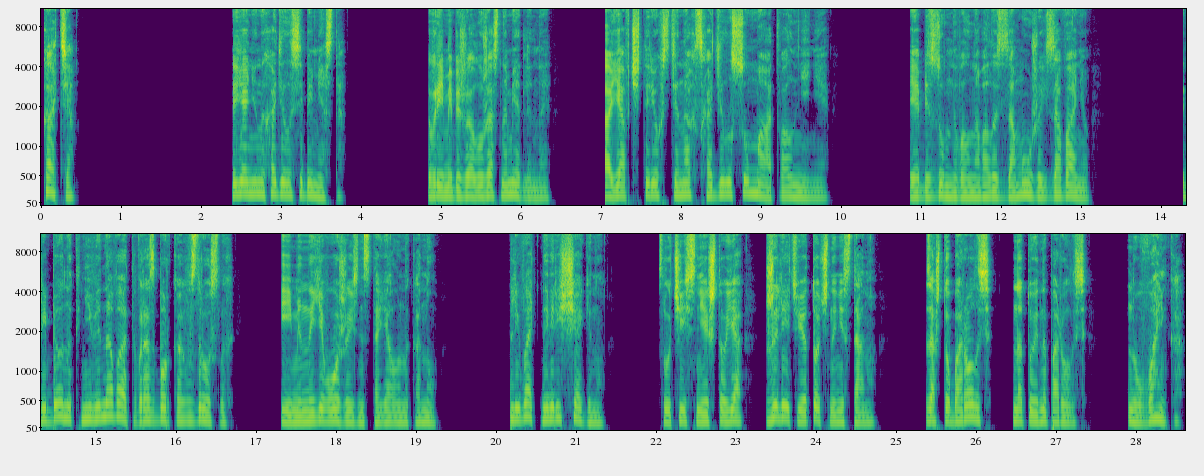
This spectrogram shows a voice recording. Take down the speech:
Катя. Я не находила себе места. Время бежало ужасно медленно, а я в четырех стенах сходила с ума от волнения. Я безумно волновалась за мужа и за Ваню. Ребенок не виноват в разборках взрослых, и именно его жизнь стояла на кону. Плевать на Верещагину. Случись с ней, что я жалеть ее точно не стану. За что боролась, на то и напоролась. Но Ванька,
